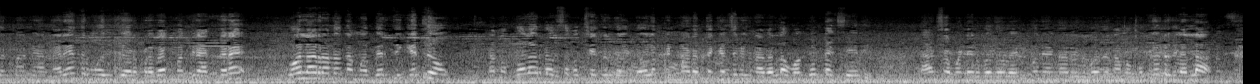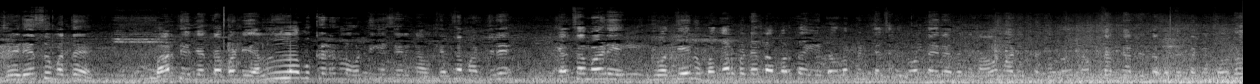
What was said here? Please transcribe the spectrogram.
ಸನ್ಮಾನ್ಯ ನರೇಂದ್ರ ಮೋದಿಜಿ ಅವರು ಪ್ರಧಾನಮಂತ್ರಿ ಆಗ್ತಾರೆ. ಕೋಲಾರಲ್ಲೂ ನಮ್ಮ ಅಭ್ಯರ್ಥಿ ಗೆದ್ದು ನಮ್ಮ ಕೋಲಾರ ಲೋಕಸಭಾ ಕ್ಷೇತ್ರದಲ್ಲಿ ಡೆವಲಪ್ಮೆಂಟ್ ಮಾಡುವಂಥ ಕೆಲಸಗಳು ನಾವೆಲ್ಲ ಒಗ್ಗಟ್ಟಾಗಿ ಸೇರಿ. ನಾನ್ ಸಾಮಣ್ಯ ಇರ್ಬೋದು ವೆಂಕಟಣ್ಣವ್ರು ಇರ್ಬೋದು, ನಮ್ಮ ಮುಖಂಡರುಗಳೆಲ್ಲ ಜೆ ಡಿ ಎಸ್ ಮತ್ತೆ ಭಾರತೀಯ ಜನತಾ ಪಾರ್ಟಿ ಎಲ್ಲ ಮುಖಂಡರುಗಳು ಒಟ್ಟಿಗೆ ಸೇರಿ ನಾವು ಕೆಲಸ ಮಾಡ್ತೀವಿ ಕೆಲಸ ಮಾಡಿ ಇವತ್ತೇನು ಬಂಗಾರಪೇಟೆ ಎಲ್ಲ ಬರ್ತಾ, ಈ ಡೆವಲಪ್ಮೆಂಟ್ ಕೆಲಸಗಳು ನೋಡ್ತಾ ಇದ್ರೆ ಅದನ್ನು ನಾವು ಮಾಡಿರ್ತಕ್ಕಂಥದ್ದು, ನಮ್ಮ ಸರ್ಕಾರದಿಂದ ಬಂದಿರ್ತಕ್ಕಂಥದ್ದು.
